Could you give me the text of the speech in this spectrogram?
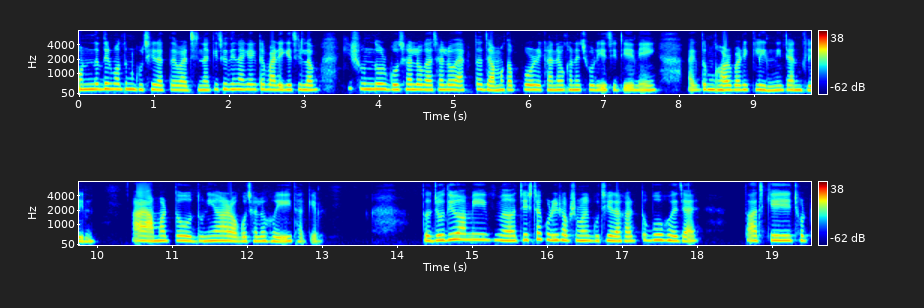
অন্যদের মতন গুছিয়ে রাখতে পারছি না। কিছুদিন আগে একটা বাড়ি গেছিলাম, কি সুন্দর গোছালো গাছালো একটা জামা কাপড় এখানে ওখানে ছড়িয়ে ছিটিয়ে নেই, একদম ঘর বাড়ি ক্লিন নিট অ্যান্ড ক্লিন আর আমার তো দুনিয়ার অগোছালো হয়েই থাকে। তো যদিও আমি চেষ্টা করি সবসময় গুছিয়ে রাখার, তবুও হয়ে যায়। তো আজকে এই ছোট্ট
